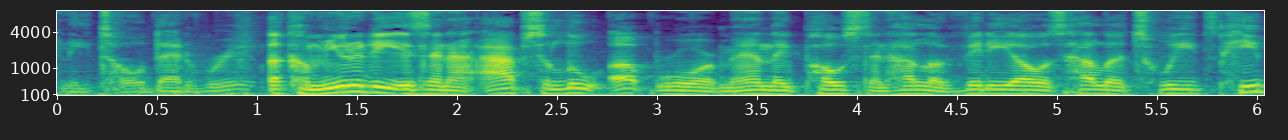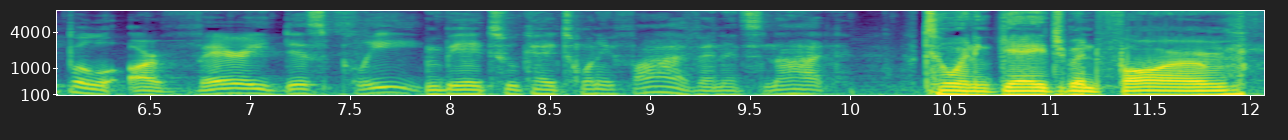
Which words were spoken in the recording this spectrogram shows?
and he told that real. The community is in an absolute uproar, man. They posting hella videos, hella tweets. People are very displeased. NBA 2K25, and it's not to engagement farm.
